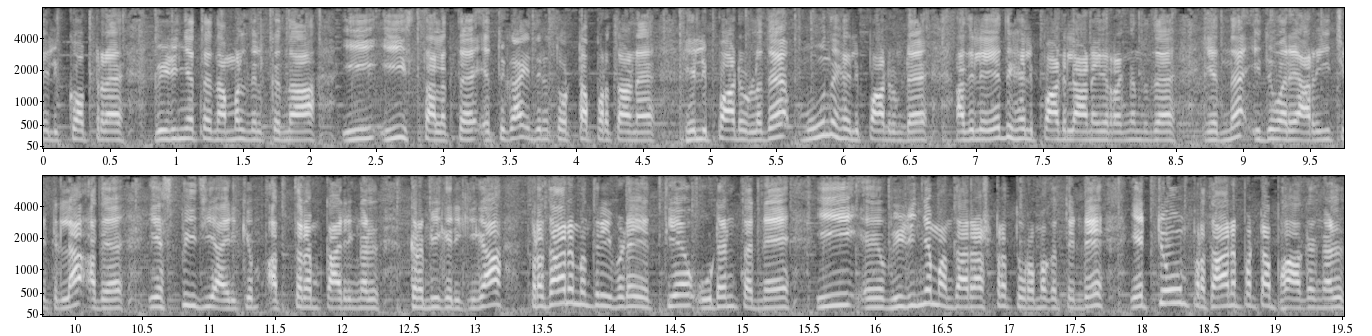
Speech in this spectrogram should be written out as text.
ഹെലികോപ്റ്റർ വിഴിഞ്ഞത്ത് നമ്മൾ നിൽക്കുന്ന ഈ ഈ സ്ഥലത്ത് എത്തുക. ഇതിന് തൊട്ടപ്പുറത്താണ് ഹെലിപ്പാഡ് ഉള്ളത് മൂന്ന് ഹെലിപ്പാഡുണ്ട് അതിലേത് ഹെലിപ്പാഡിലാണ് ഇറങ്ങുന്നത് എന്ന് ഇതുവരെ അറിയിച്ചിട്ടില്ല. അത് എസ് പി ജി ആയിരിക്കും. അത്തരം കാര്യങ്ങൾ ക്രമീകരിക്കുക. പ്രധാനമന്ത്രി ഇവിടെ എത്തിയ ഉടൻ തന്നെ ഈ വിഴിഞ്ഞം അന്താരാഷ്ട്ര തുറമുഖത്തിന്റെ ഏറ്റവും പ്രധാനപ്പെട്ട ഭാഗങ്ങൾ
